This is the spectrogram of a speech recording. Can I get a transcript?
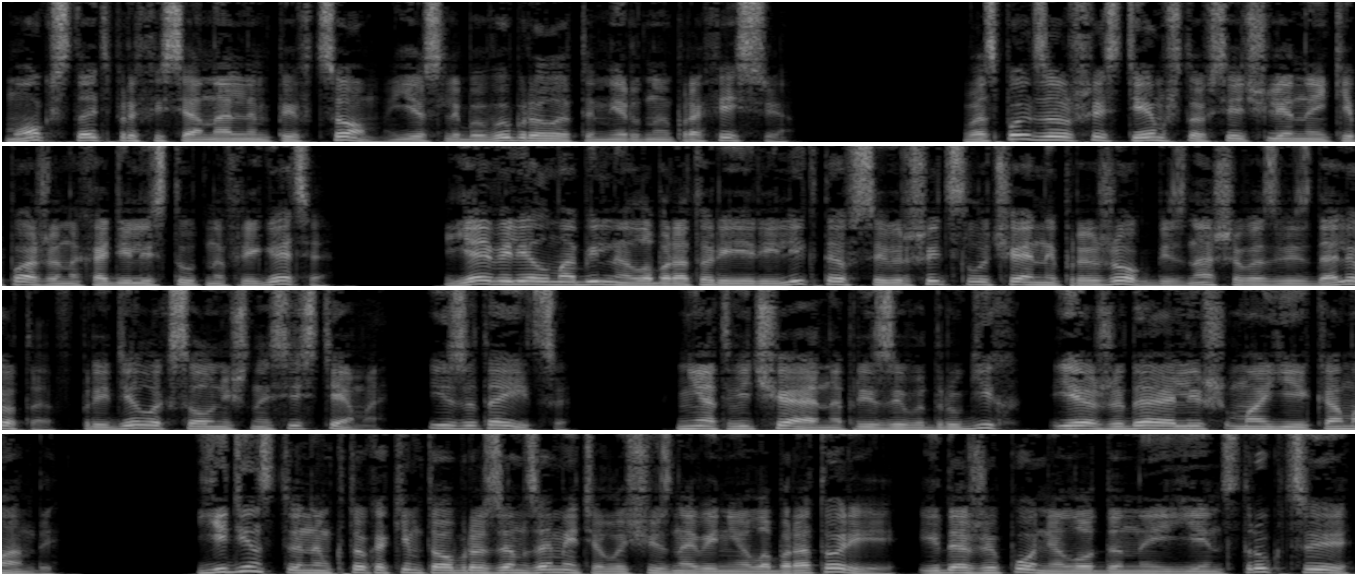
мог стать профессиональным певцом, если бы выбрал эту мирную профессию. Воспользовавшись тем, что все члены экипажа находились тут на фрегате, я велел мобильной лаборатории реликтов совершить случайный прыжок без нашего звездолета в пределах Солнечной системы и затаиться, не отвечая на призывы других и ожидая лишь моей команды. Единственным, кто каким-то образом заметил исчезновение лаборатории и даже понял отданные ей инструкции,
